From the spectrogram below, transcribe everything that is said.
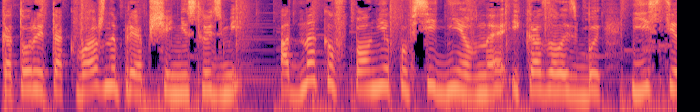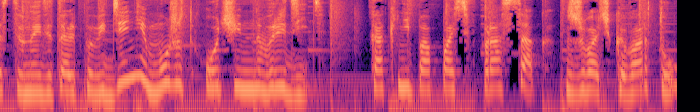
который так важно при общении с людьми. Однако вполне повседневная и, казалось бы, естественная деталь поведения может очень навредить. Как не попасть в просак с жвачкой во рту?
